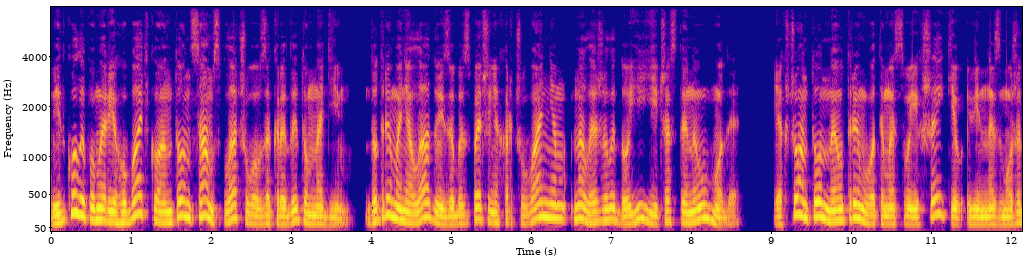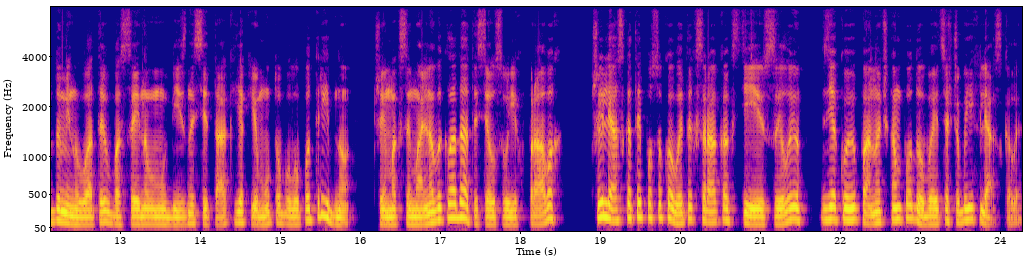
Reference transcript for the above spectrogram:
Відколи помер його батько, Антон сам сплачував за кредитом на дім. Дотримання ладу і забезпечення харчуванням належали до її частини угоди. Якщо Антон не отримуватиме своїх шейків, він не зможе домінувати в басейновому бізнесі так, як йому то було потрібно, чи максимально викладатися у своїх вправах, чи ляскати по соковитих сраках з тією силою, з якою паночкам подобається, щоб їх ляскали.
